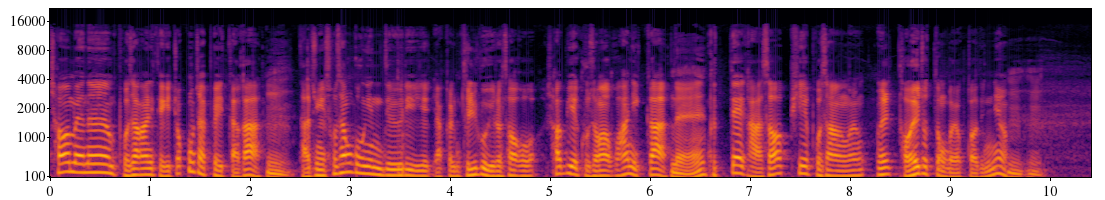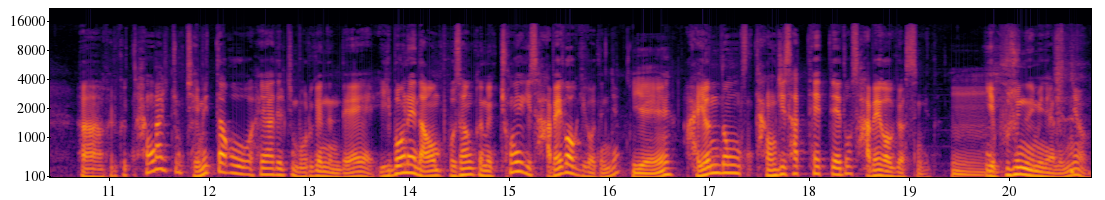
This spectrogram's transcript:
처음에는 보상안이 되게 조금 잡혀 있다가 음. 나중에 소상공인들이 약간 들고 일어서고 협의회 구성하고 하니까 네. 그때 가서 피해 보상을 더해줬던 거였거든요. 음흠. 아 그리고 한 가지 좀 재밌다고 해야 될지 모르겠는데 이번에 나온 보상 금액 총액이 400억이거든요. 예. 아현동 당시 사태 때도 400억이었습니다. 음. 이게 무슨 의미냐면요.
